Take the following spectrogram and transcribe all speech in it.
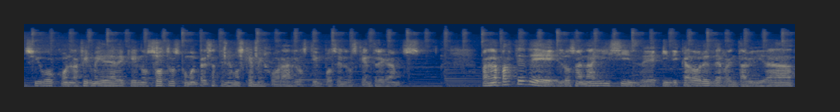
sigo con la firme idea de que nosotros como empresa tenemos que mejorar los tiempos en los que entregamos. Para la parte de los análisis de indicadores de rentabilidad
